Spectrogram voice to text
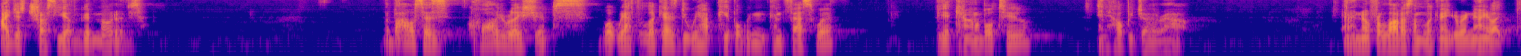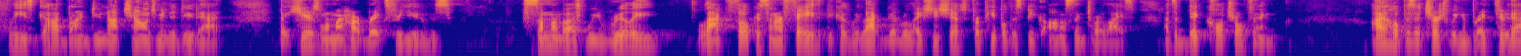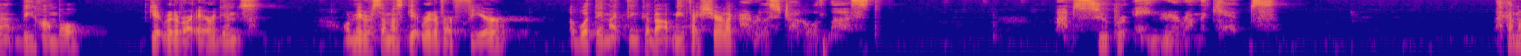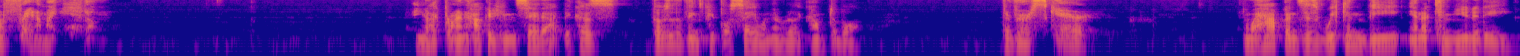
I just trust you have good motives? The Bible says quality relationships, what we have to look at is do we have people we can confess with, be accountable to, and help each other out? And I know for a lot of us, I'm looking at you right now, you're like, please, God, Brian, do not challenge me to do that. But here's where my heart breaks for you is some of us, we really lack focus in our faith because we lack good relationships for people to speak honestly into our life. That's a big cultural thing. I hope as a church we can break through that, be humble, get rid of our arrogance, or maybe for some of us, get rid of our fear of what they might think about me if I share, like, I really struggle with lust. I'm super angry around the kids. Like, I'm afraid I might hit them. And you're like, Brian, how could you even say that? Because those are the things people say when they're really comfortable. They're very scared. And what happens is we can be in a community,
